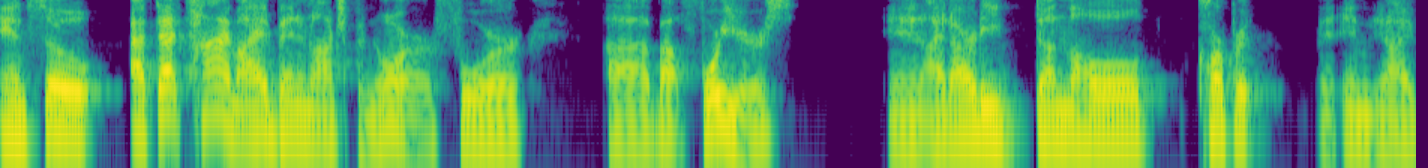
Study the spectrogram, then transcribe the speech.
And so at that time, I had been an entrepreneur for uh, about four years, and I'd already done the whole corporate in you know I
